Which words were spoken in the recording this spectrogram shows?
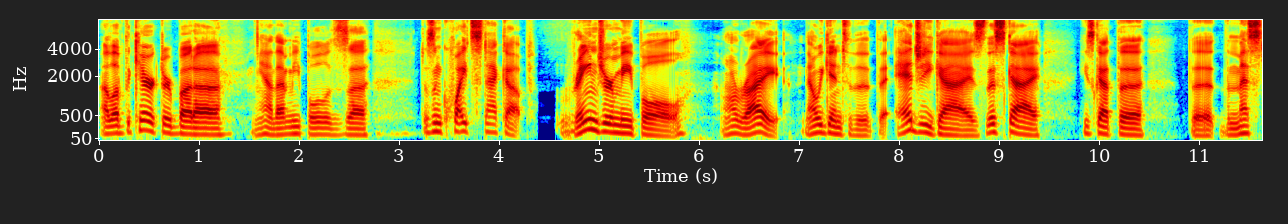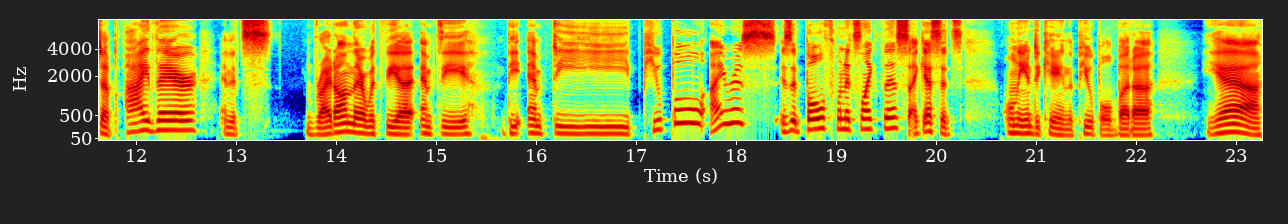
I love the character, but uh, yeah, that meeple is uh, doesn't quite stack up. Ranger meeple. All right, now we get into the the edgy guys. This guy, he's got the the the messed up eye there, and it's right on there with the uh, empty the empty pupil iris. Is it both when it's like this? I guess it's only indicating the pupil, but uh, yeah.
